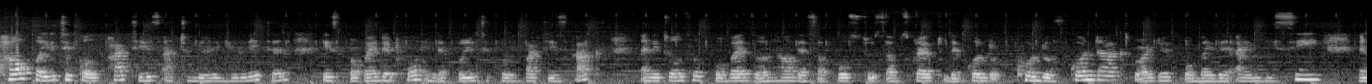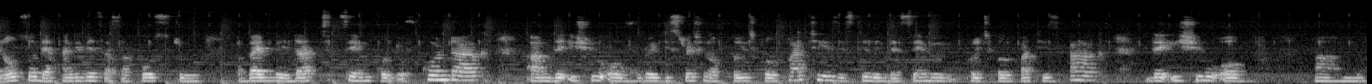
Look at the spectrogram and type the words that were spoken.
How political parties are to be regulated is provided for in the Political Parties Act and it also provides on how they're supposed to subscribe to the code of, conduct provided for by the IEBC and also their candidates are supposed to abide by that same code of conduct. Um, the issue of registration of political parties is still in the same Political Parties Act. The issue of um,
